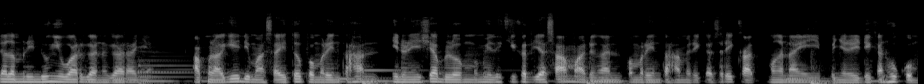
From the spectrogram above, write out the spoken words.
dalam melindungi warga negaranya. Apalagi di masa itu pemerintahan Indonesia belum memiliki kerjasama dengan pemerintah Amerika Serikat mengenai penyelidikan hukum.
